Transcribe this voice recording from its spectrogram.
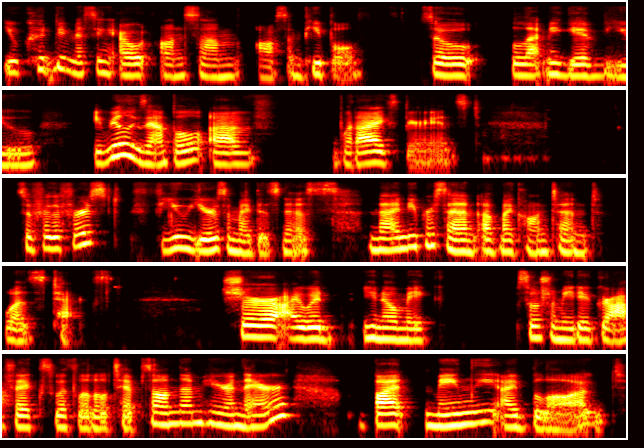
you could be missing out on some awesome people. So, let me give you a real example of what I experienced. So, for the first few years of my business, 90% of my content was text. Sure, I would, you know, make social media graphics with little tips on them here and there, but mainly I blogged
